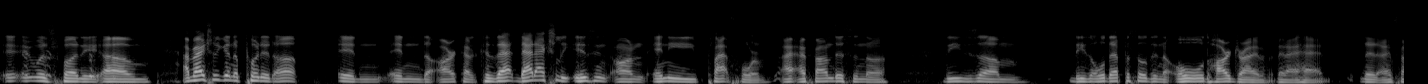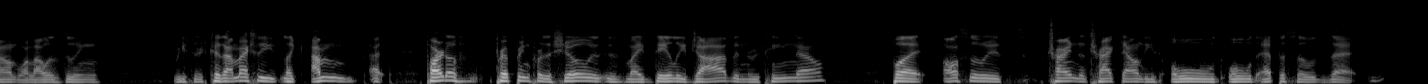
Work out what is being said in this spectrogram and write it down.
it, it was funny. Um, I'm actually gonna put it up in in the archives because that that actually isn't on any platform. I, I found this in the these um these old episodes in the old hard drive that I had that I found while I was doing research because I'm actually like I'm part of prepping for the show is, is my daily job and routine now, but also it's trying to track down these old old episodes that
